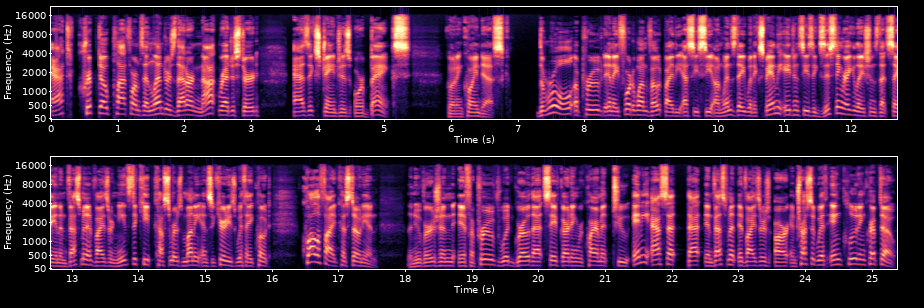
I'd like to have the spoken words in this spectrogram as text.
at crypto platforms and lenders that are not registered as exchanges or banks. Quoting Coindesk. The rule, approved in a 4 to 1 vote by the SEC on Wednesday, would expand the agency's existing regulations that say an investment advisor needs to keep customers' money and securities with a, quote, qualified custodian the new version, if approved, would grow that safeguarding requirement to any asset that investment advisors are entrusted with, including crypto.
